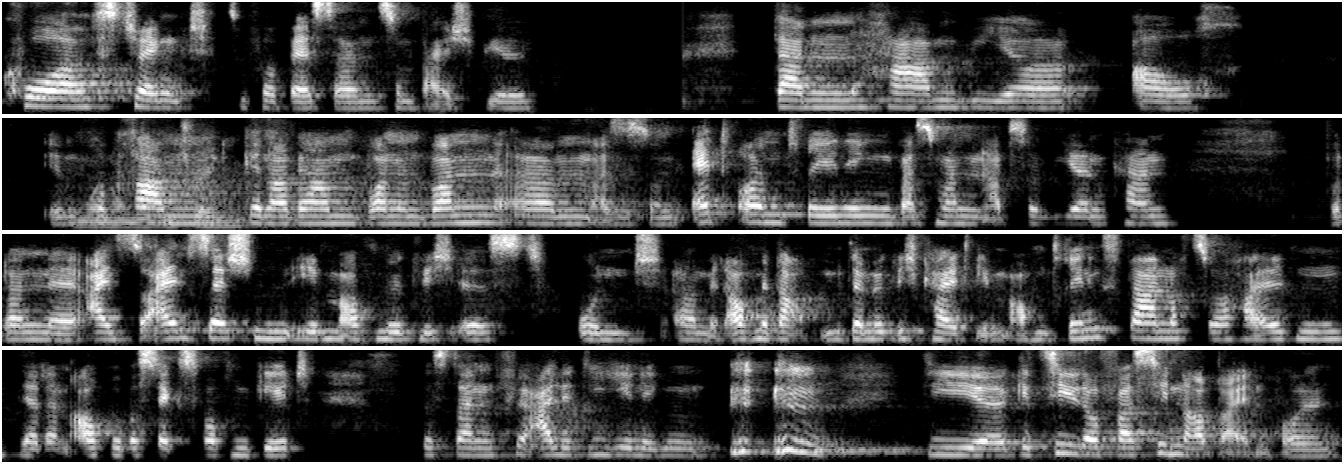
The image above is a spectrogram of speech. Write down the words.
Core Strength zu verbessern zum Beispiel. Dann haben wir auch im One Programm, genau, wir haben One-on-One, -on -One, ähm, also so ein Add-on-Training, was man absolvieren kann wo dann eine 1 zu 1 Session eben auch möglich ist und äh, mit, auch mit der, mit der Möglichkeit eben auch einen Trainingsplan noch zu erhalten, der dann auch über sechs Wochen geht. Das dann für alle diejenigen, die gezielt auf was hinarbeiten wollen.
